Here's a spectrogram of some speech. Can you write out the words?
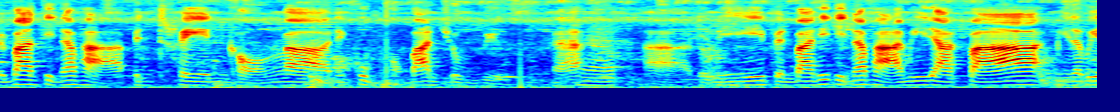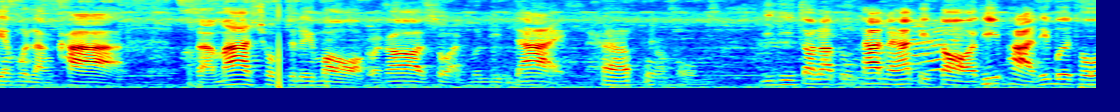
เป็นบ้านติดหน้าผาเป็นเทรนด์ของอาในกลุ่มของบ้านชมวิวนะฮะ ครับ อ่าตรงนี้เป็นบ้านที่ติดหน้าผา มีดาดฟ้า มีระเบียงบนหลังคา สามารถชมทะเลหมอกแล้วก็สวรรค์บนดินได้นะครับผม ผม ยินดีต้อนรับทุกท่านนะฮะติดต่อที่ผ่านที่เบอร์โทร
